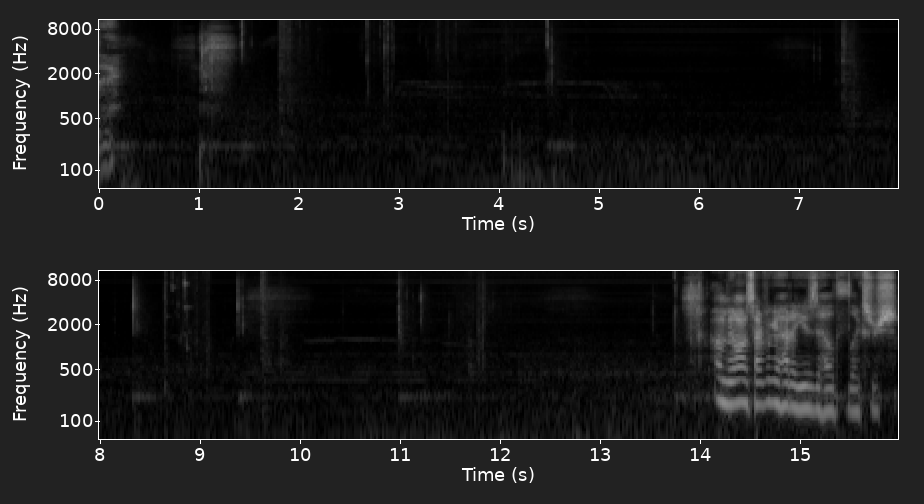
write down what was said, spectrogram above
Say. I'm gonna be honest, I forget how to use the health elixirs.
